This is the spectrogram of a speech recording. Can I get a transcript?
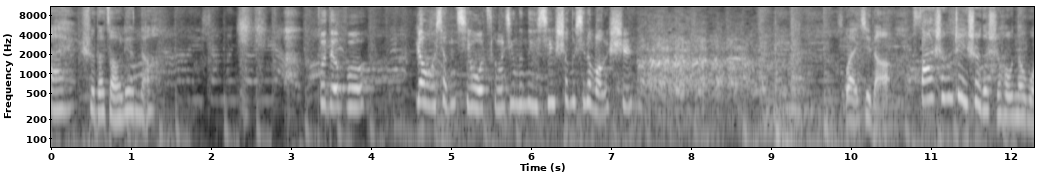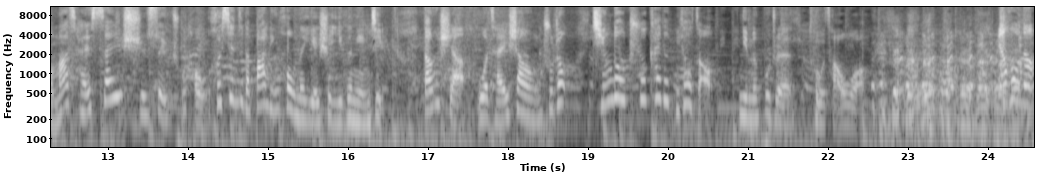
哎，说到早恋呢，不得不让我想起我曾经的那些伤心的往事。我还记得发生这事儿的时候呢，我妈才三十岁出头，和现在的八零后呢也是一个年纪。当时啊，我才上初中，情窦初开的比较早，你们不准吐槽我。然后呢，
